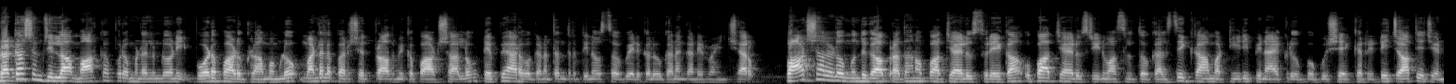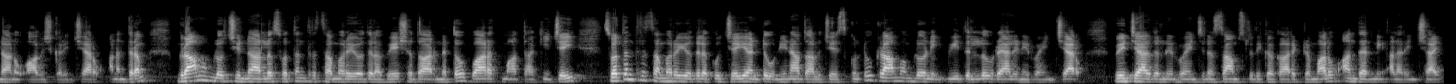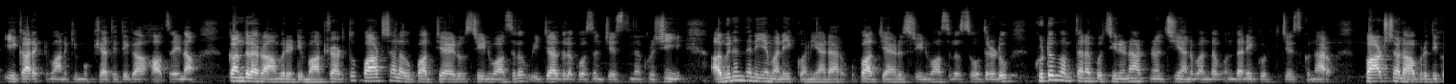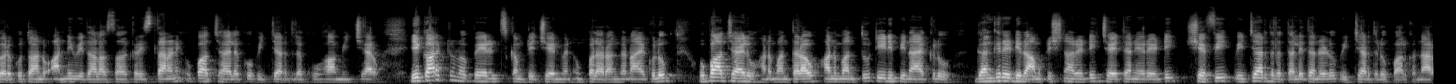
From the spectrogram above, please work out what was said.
ప్రకాశం జిల్లా మార్కాపురం మండలంలోని బోడపాడు గ్రామంలో మండల పరిషత్ ప్రాథమిక పాఠశాలలో డెబ్బై ఆరవ గణతంత్ర దినోత్సవ వేడుకలు ఘనంగా నిర్వహించారు. పాఠశాలలో ముందుగా ప్రధాన ఉపాధ్యాయులు సురేఖ ఉపాధ్యాయులు శ్రీనివాసులతో కలిసి గ్రామ టీడీపీ నాయకుడు బొగ్గు శేఖర్ రెడ్డి జాతీయ జెండాను ఆవిష్కరించారు. అనంతరం గ్రామంలో చిన్నారులు స్వతంత్ర సమరయోధుల వేషధారణతో భారత్ మాతాకి జై స్వతంత్ర సమరయోధులకు జై అంటూ నినాదాలు చేసుకుంటూ గ్రామంలోని వీధుల్లో ర్యాలీ నిర్వహించారు. విద్యార్థులు నిర్వహించిన సాంస్కృతిక కార్యక్రమాలు అందరినీ అలరించాయి. ఈ కార్యక్రమానికి ముఖ్య అతిథిగా హాజరైన కందల రామిరెడ్డి మాట్లాడుతూ పాఠశాల ఉపాధ్యాయులు శ్రీనివాసులు విద్యార్థుల కోసం చేస్తున్న కృషి అభినందనీయమని కొనియాడారు. ఉపాధ్యాయుడు శ్రీనివాసుల సోదరుడు. కుటుంబం తనకు చిన్ననాటి నుంచి అనుబంధం ఉందని గుర్తు చేసుకున్నారు. పాఠశాల అభివృద్ధి కొరకు తాను అన్ని విధాలా సహకరిస్తానని ఉపాధ్యాయులకు విద్యార్థులకు హామీ ఇచ్చారు. ఈ కార్యక్రమంలో parents committee chairman Uppala Ranganayakulu ఉపాధ్యాయులు హనుమంతరావు హనుమంతు టీడీపీ నాయకులు గంగిరెడ్డి రామకృష్ణారెడ్డి చైతన్యరెడ్డి షఫీ విద్యార్థుల తల్లిదండ్రులు విద్యార్థులు పాల్గొన్నారు.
